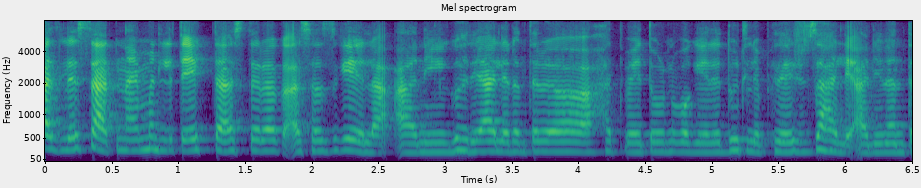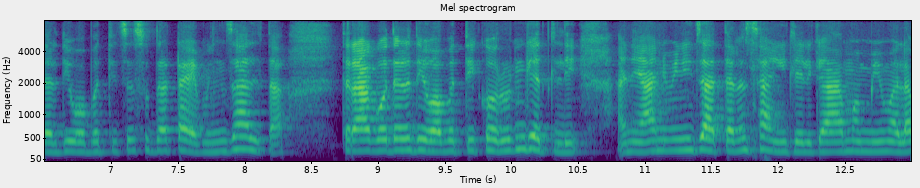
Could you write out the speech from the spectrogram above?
वाजले सात नाही म्हटलं ते एक तास तर असंच गेला. आणि घरी आल्यानंतर हातपाय तोंड वगैरे धुतले फ्रेश झाले. आणि नंतर दिवाबत्तीचं सुद्धा टायमिंग झालता. तर अगोदर दिवाबत्ती करून घेतली. आणि अन्वीनी जाताना सांगितलेली की मम्मी मला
